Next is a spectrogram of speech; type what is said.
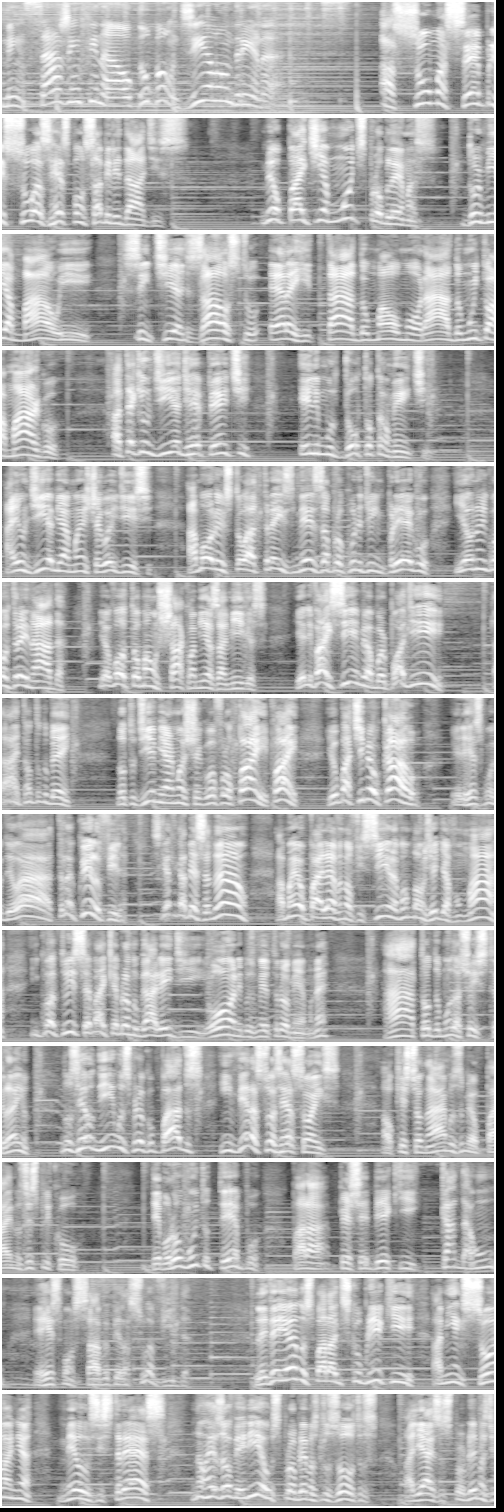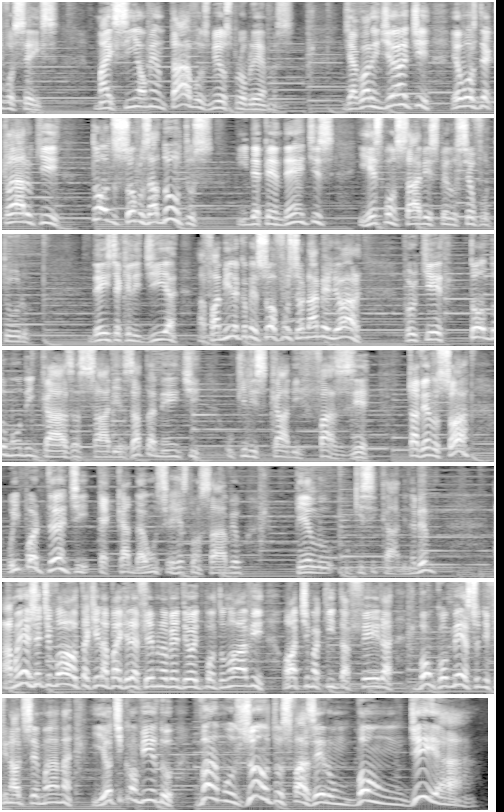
Mensagem final do Bom Dia Londrina. Assuma sempre suas responsabilidades. Meu pai tinha muitos problemas. Dormia mal e sentia exausto, era irritado, mal-humorado, muito amargo. Até que um dia, de repente, ele mudou totalmente. Aí um dia minha mãe chegou e disse: Amor, eu estou há três meses à procura de um emprego e eu não encontrei nada. Eu vou tomar um chá com as minhas amigas. E ele vai sim, meu amor, pode ir. Tá, então tudo bem. No outro dia, minha irmã chegou e falou: Pai, pai, eu bati meu carro. Ele respondeu: Ah, tranquilo, filha, esquenta a cabeça não. Amanhã o pai leva na oficina, vamos dar um jeito de arrumar. Enquanto isso, você vai quebrando galho aí de ônibus, metrô mesmo, né? Ah, todo mundo achou estranho. Nos reunimos preocupados em ver as suas reações. Ao questionarmos, o meu pai nos explicou. Demorou muito tempo para perceber que cada um é responsável pela sua vida. Levei anos para descobrir que a minha insônia, meus estresses, não resolveriam os problemas dos outros, aliás, os problemas de vocês, mas sim aumentavam os meus problemas. De agora em diante, eu vos declaro que todos somos adultos, independentes e responsáveis pelo seu futuro. Desde aquele dia, a família começou a funcionar melhor, porque todo mundo em casa sabe exatamente o que lhes cabe fazer. Tá vendo só? O importante é cada um ser responsável pelo que se cabe, não é mesmo? Amanhã a gente volta aqui na Paiqueira FM 98.9. Ótima quinta-feira, bom começo de final de semana e eu te convido, vamos juntos fazer um bom dia!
